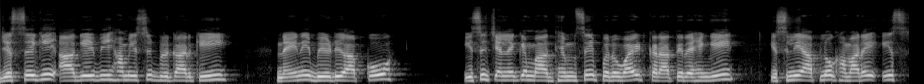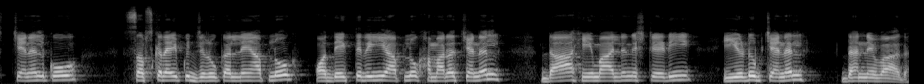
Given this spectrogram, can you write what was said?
जिससे कि आगे भी हम इसी प्रकार की नई नई वीडियो आपको इसी चैनल के माध्यम से प्रोवाइड कराते रहेंगे। इसलिए आप लोग हमारे इस चैनल को सब्सक्राइब ज़रूर कर लें आप लोग और देखते रहिए आप लोग हमारा channel the Himalayan Study YouTube channel. धन्यवाद।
